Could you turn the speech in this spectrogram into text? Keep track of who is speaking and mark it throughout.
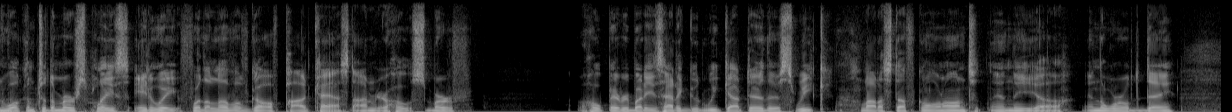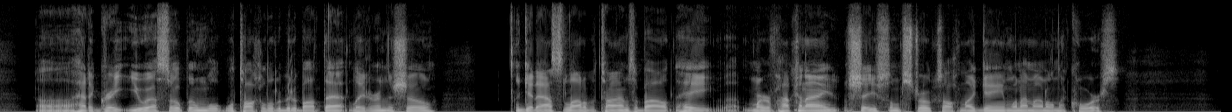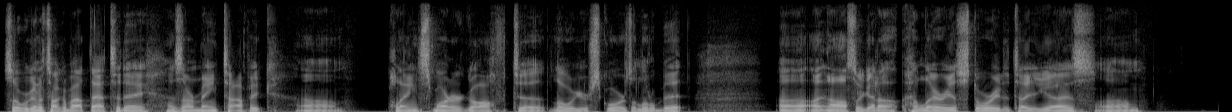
Speaker 1: And welcome to the Murph's Place 808 for the Love of Golf podcast. I'm your host, Murph. I hope everybody's had a good week out there this week. A lot of stuff going on in the uh, in the world today. Uh, had a great U.S. Open. We'll we'll talk a little bit about that later in the show. I get asked a lot of times about, hey, Murph, how can I shave some strokes off my game when I'm out on the course? So we're going to talk about that today as our main topic. Um, playing smarter golf to lower your scores a little bit. Uh, I also got a hilarious story to tell you guys. Um,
